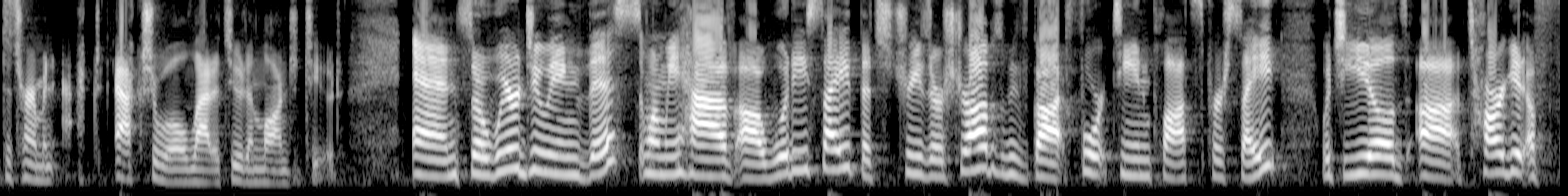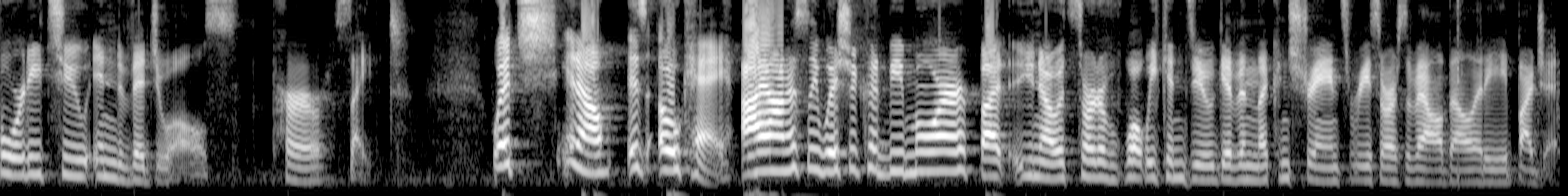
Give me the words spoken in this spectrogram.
determine act actual latitude and longitude. And so we're doing this when we have a woody site that's trees or shrubs. We've got 14 plots per site, which yields a target of 42 individuals per site, which, you know, is okay. I honestly wish it could be more, but, you know, it's sort of what we can do given the constraints, resource availability, budget.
